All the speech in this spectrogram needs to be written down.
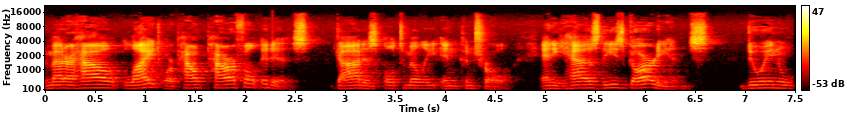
no matter how light or how powerful it is, God is ultimately in control. And he has these guardians doing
